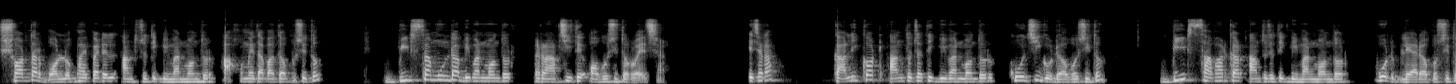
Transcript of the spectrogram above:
সর্দার বল্লভভাই প্যাটেল আন্তর্জাতিক বিমানবন্দর আহমেদাবাদে অবস্থিত। বিরসা মুন্ডা বিমানবন্দর রাঁচিতে অবস্থিত রয়েছে। এছাড়া কালিকট আন্তর্জাতিক বিমানবন্দর কোজিগোডে অবস্থিত। বীর সাভারকার আন্তর্জাতিক বিমানবন্দর পোর্ট ব্লেয়ারে অবস্থিত।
